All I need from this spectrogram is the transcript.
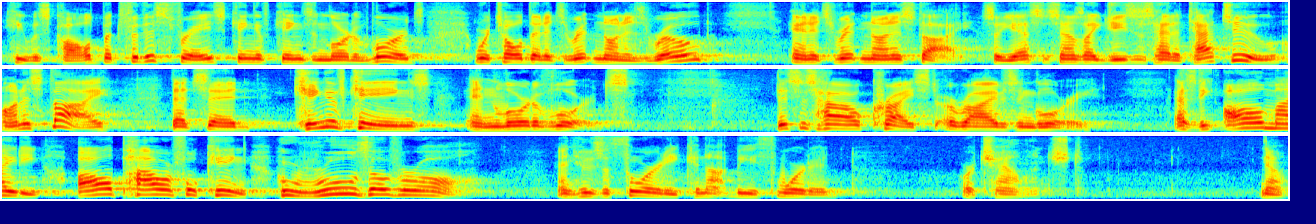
he was called. But for this phrase, King of Kings and Lord of Lords, we're told that it's written on his robe and it's written on his thigh. So, yes, it sounds like Jesus had a tattoo on his thigh that said King of Kings and Lord of Lords. This is how Christ arrives in glory as the Almighty, all powerful King who rules over all and whose authority cannot be thwarted or challenged. Now,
